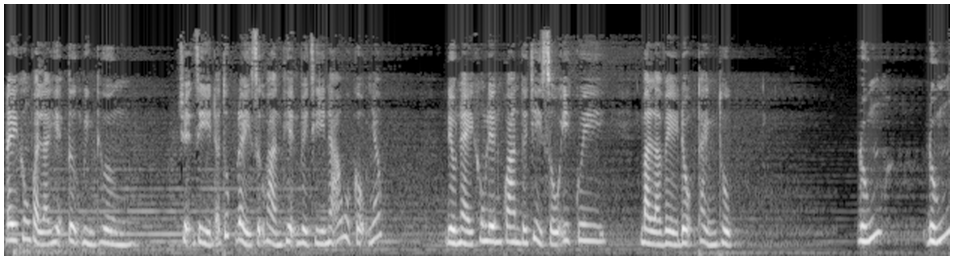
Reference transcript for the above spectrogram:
Đây không phải là hiện tượng bình thường. Chuyện gì đã thúc đẩy sự hoàn thiện về trí não của cậu nhóc Điều này không liên quan tới chỉ số IQ, mà là về độ thành thục. Đúng, đúng.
